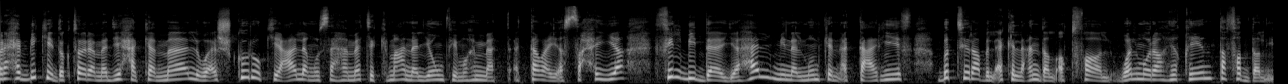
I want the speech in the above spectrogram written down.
أرحب بك دكتورة مديحة كمال وأشكرك على مساهمتك معنا اليوم في مهمة التوعية الصحية في البداية. هل من الممكن التعريف باضطراب الأكل عند الأطفال والمراهقين؟ تفضلي.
